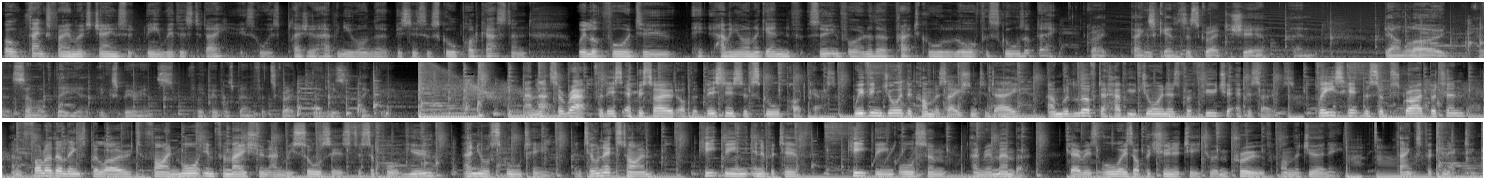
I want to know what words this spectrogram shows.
Well, thanks very much, James, for being with us today. It's always a pleasure having you on the Business of School podcast and we look forward to having you on again soon for another practical law for schools update. Great. Thanks, Ken. It's just great to share and download uh, some of the uh, experience for people's benefits. Great. Thank you. Thank you. And that's a wrap for this episode of the Business of School podcast. We've enjoyed the conversation today and would love to have you join us for future episodes. Please hit the subscribe button and follow the links below to find more information and resources to support you and your school team. Until next time, keep being innovative, keep being awesome, and remember, there is always opportunity to improve on the journey. Thanks for connecting.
